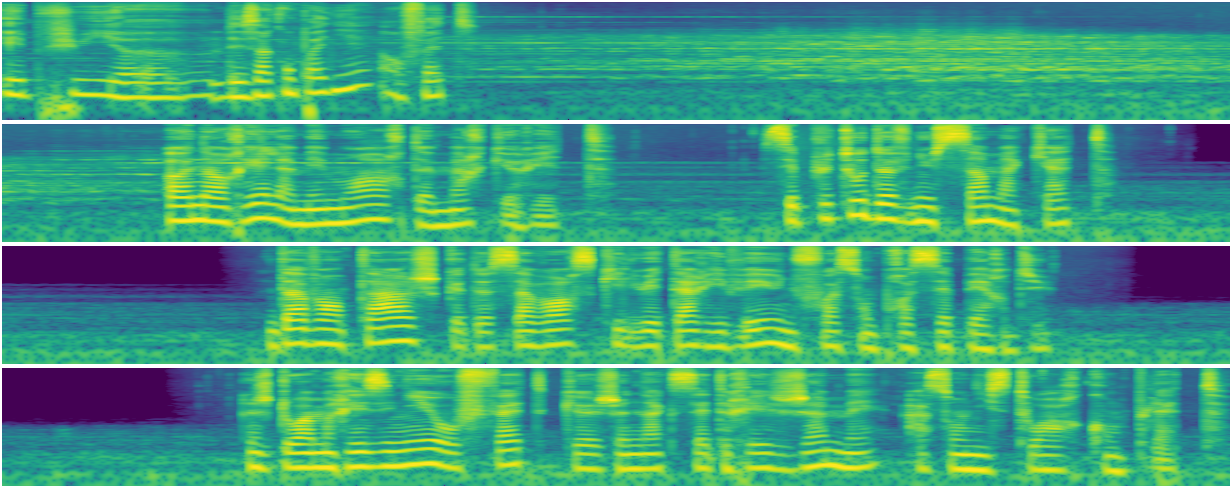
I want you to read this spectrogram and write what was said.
et puis euh, les accompagner, en fait. Honorer la mémoire de Marguerite. C'est plutôt devenu ça ma quête. Davantage que de savoir ce qui lui est arrivé une fois son procès perdu. Je dois me résigner au fait que je n'accéderai jamais à son histoire complète.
